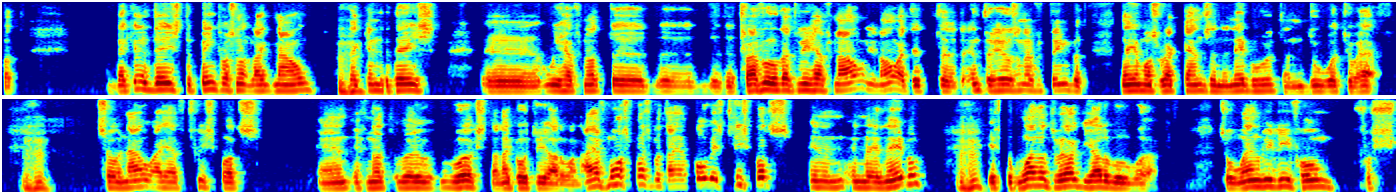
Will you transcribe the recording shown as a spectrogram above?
But back in the days, the paint was not like now. Mhm. Back in the days, uh, we have not the, the, the, travel that we have now. You know, I did uh, the interrails and everything, but then you must wreck cans in the neighborhood and do what you have. Mhm. So now I have three spots, and if not wo- works, then I go to the other one. I have more spots, but I have always three spots in in the neighbor. Mhm. If the one not work, the other will work. So when we leave home, for sh-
